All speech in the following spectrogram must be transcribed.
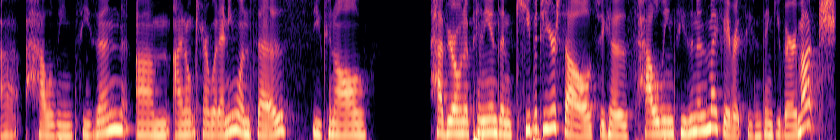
uh, Halloween season. Um, I don't care what anyone says. You can all have your own opinions and keep it to yourselves because Halloween season is my favorite season. Thank you very much.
